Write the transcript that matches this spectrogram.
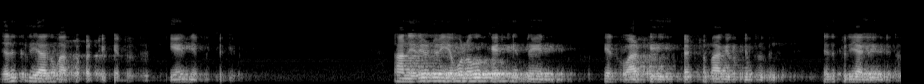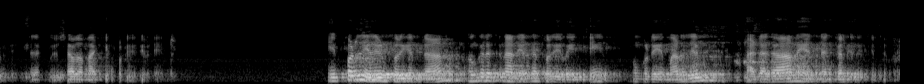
நெருக்கடியாக மாற்றப்பட்டிருக்கின்றது. ஏன் என்று தெரியவில்லை நான் இறைவனை எவ்வளவோ கேட்கின்றேன். என் வாழ்க்கை கஷ்டமாக இருக்கின்றது நெருக்கடியாக இருக்கின்றது. எனக்கு விசாலமாக்கி கொள்கிறேன் என்று. இப்பொழுது இறைவன் கூறுகின்றான் உங்களுக்கு நான் என்ன சொல்லி வைத்தேன்? உங்களுடைய மனதில் அழகான எண்ணங்கள் இருக்கின்றன.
